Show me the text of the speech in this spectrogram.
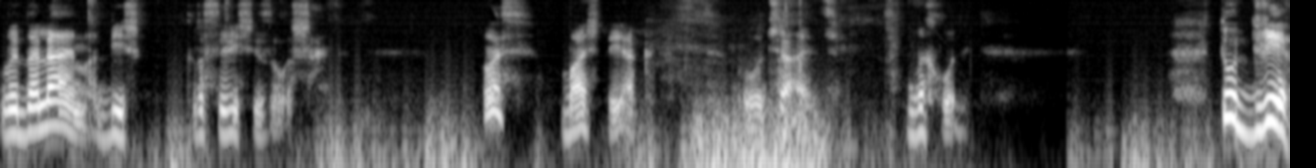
видаляємо, а більш красивіший залишаємо. Ось, бачите, як виходить. Виходить. Тут дві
